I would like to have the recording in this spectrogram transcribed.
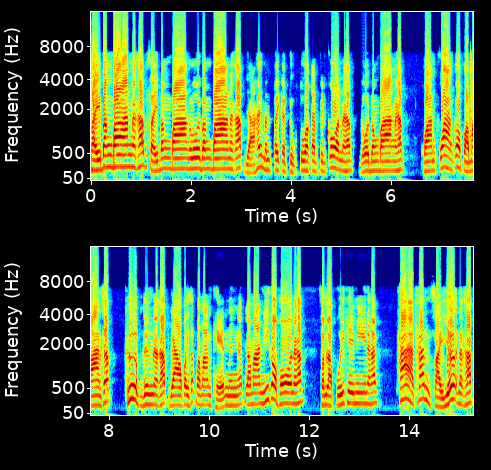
ใส่บางๆนะครับ ใส่บางๆโรยบางๆนะครับ อย่าให้มันไปกระจุกตัวกันเป็นก้อนนะครับโรยบางๆนะครับ ความกว้างก็ประมาณสักคืบหนึ่งนะครับ ยาวไปสักประมาณแขนหนึ่งนะประมาณนี้ก็พอนะครับสำหรับปุ๋ยเคมีนะครับ ถ้าท่านใส่เยอะนะครับ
